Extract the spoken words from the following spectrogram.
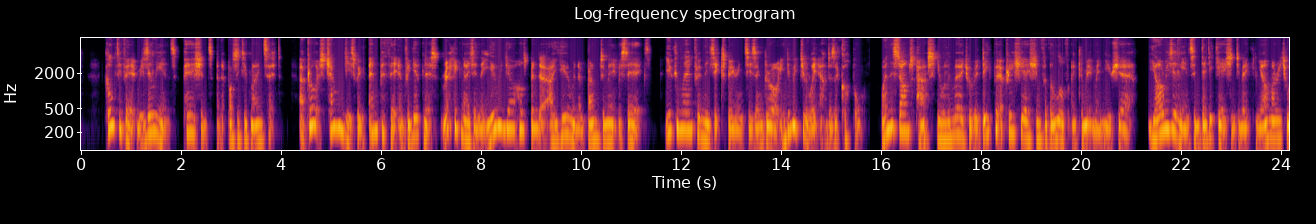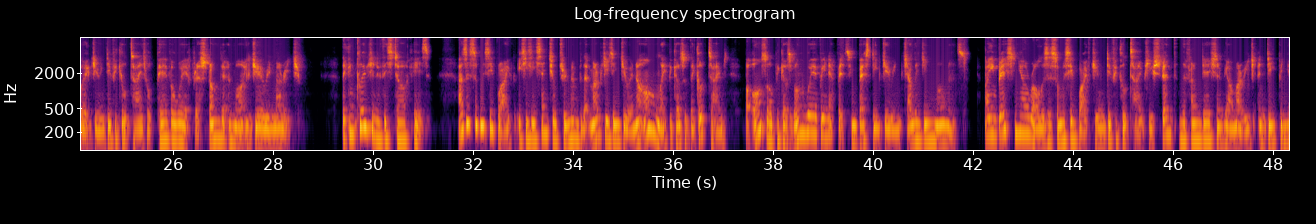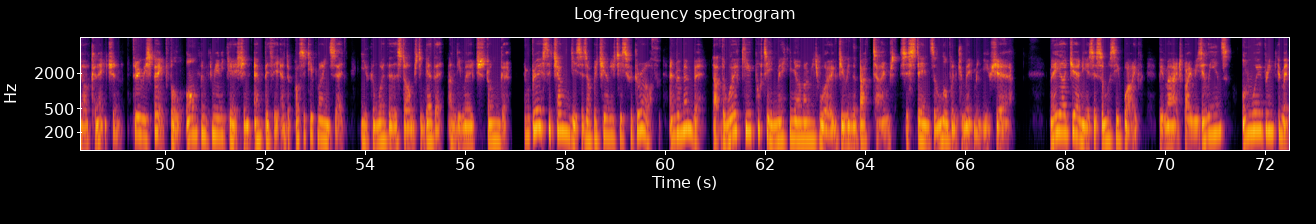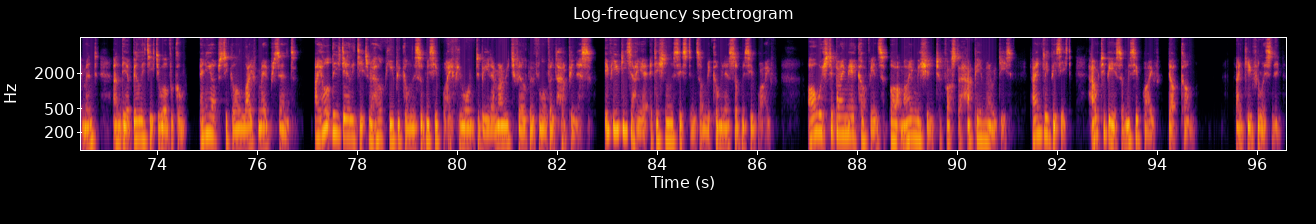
Cultivate resilience, patience, and a positive mindset. Approach challenges with empathy and forgiveness, recognizing that you and your husband are human and bound to make mistakes. You can learn from these experiences and grow individually and as a couple. When the storms pass, you will emerge with a deeper appreciation for the love and commitment you share. Your resilience and dedication to making your marriage work during difficult times will pave a way for a stronger and more enduring marriage. The conclusion of this talk is As a submissive wife, it is essential to remember that marriages endure not only because of the good times, but also because of unwavering efforts invested during challenging moments. By embracing your role as a submissive wife during difficult times, you strengthen the foundation of your marriage and deepen your connection. Through respectful, open communication, empathy, and a positive mindset, you can weather the storms together and emerge stronger. Embrace the challenges as opportunities for growth, and remember that the work you put in making your marriage work during the bad times sustains the love and commitment you share. May your journey as a submissive wife be marked by resilience, unwavering commitment, and the ability to overcome any obstacle life may present. I hope these daily tips will help you become the submissive wife you want to be in a marriage filled with love and happiness. If you desire additional assistance on becoming a submissive wife, or wish to buy me a coffee and support my mission to foster happier marriages, kindly visit howtobeasubmissivewife.com. Thank you for listening.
